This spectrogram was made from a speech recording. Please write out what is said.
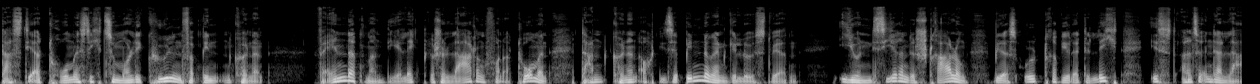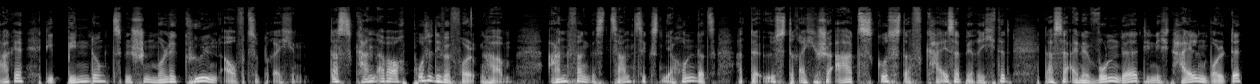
dass die Atome sich zu Molekülen verbinden können. Verändert man die elektrische Ladung von Atomen, dann können auch diese Bindungen gelöst werden. Ionisierende Strahlung wie das ultraviolette Licht ist also in der Lage, die Bindung zwischen Molekülen aufzubrechen. Das kann aber auch positive Folgen haben. Anfang des 20. Jahrhunderts hat der österreichische Arzt Gustav Kaiser berichtet, dass er eine Wunde, die nicht heilen wollte,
